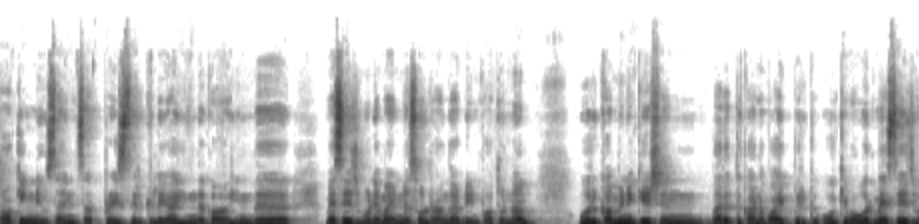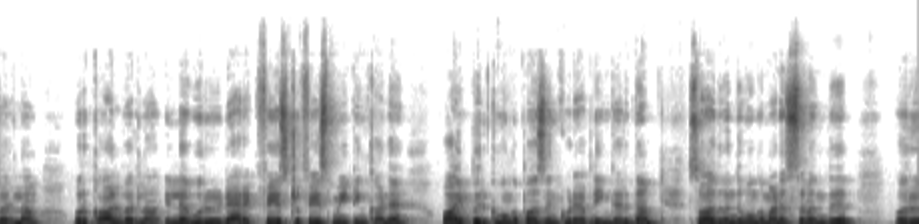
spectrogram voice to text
shocking news and surprise இருக்கு இல்லையா? இந்த கா இந்த மெசேஜ் மூலயமா என்ன சொல்கிறாங்க அப்படின்னு பார்த்தோன்னா ஒரு கம்யூனிகேஷன் வரத்துக்கான வாய்ப்பு இருக்குது ஓகேவா ஒரு மெசேஜ் வரலாம் ஒரு கால் வரலாம் இல்லை ஒரு டைரக்ட் ஃபேஸ் டு ஃபேஸ் மீட்டிங்க்கான வாய்ப்பு இருக்குது உங்கள் பர்சன் கூட அப்படிங்கிறது தான். ஸோ அது வந்து உங்கள் மனசை வந்து ஒரு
